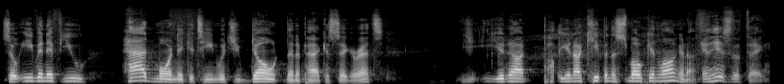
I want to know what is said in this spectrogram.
So even if you had more nicotine, which you don't, than a pack of cigarettes, you're not you're not keeping the smoke in long enough. And here's the thing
